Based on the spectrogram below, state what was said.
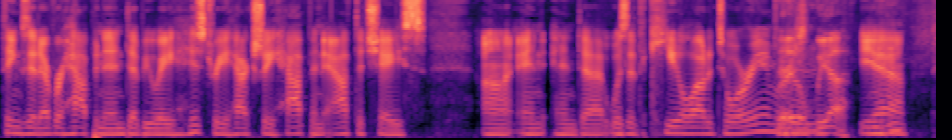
things that ever happened in NWA history actually happened at the Chase, uh, and and uh, was it the Kiel Auditorium? Or, yeah, yeah. Mm-hmm.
